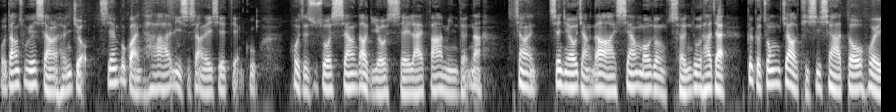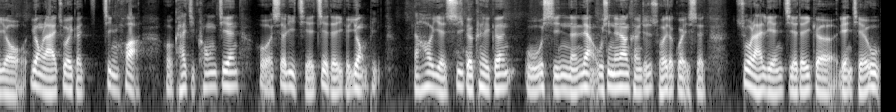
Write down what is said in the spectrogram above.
我当初也想了很久，先不管它历史上的一些典故，或者是说香到底由谁来发明的。那像先前有讲到啊，香某种程度它在各个宗教体系下都会有用来做一个净化或开启空间或设立结界的一个用品。然后也是一个可以跟无形能量，无形能量可能就是所谓的鬼神做来连接的一个连接物。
